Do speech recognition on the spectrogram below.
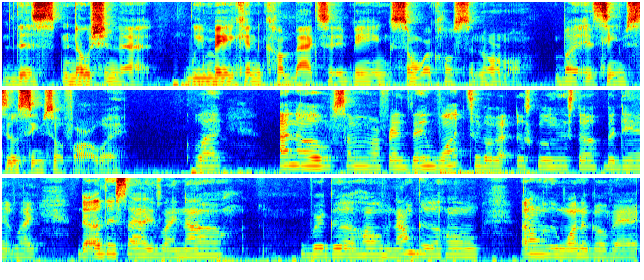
this notion that we may can come back to it being somewhere close to normal, but it seems still seems so far away. like I know some of my friends they want to go back to school and stuff, but then like the other side is like, nah, we're good at home and I'm good at home. I don't really want to go back.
